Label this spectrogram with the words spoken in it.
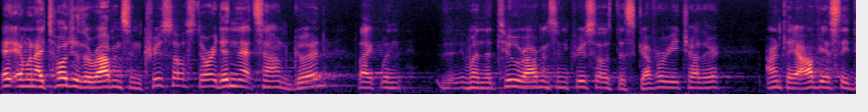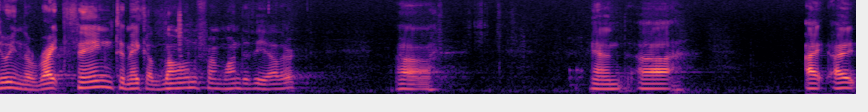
And, and when I told you the Robinson Crusoe story, didn't that sound good? Like when, when the two Robinson Crusoes discover each other aren't they obviously doing the right thing to make a loan from one to the other? Uh, and uh, I, I,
